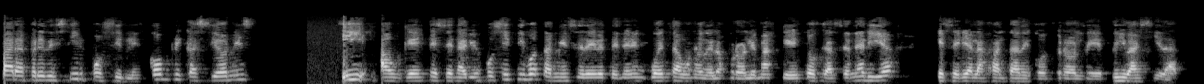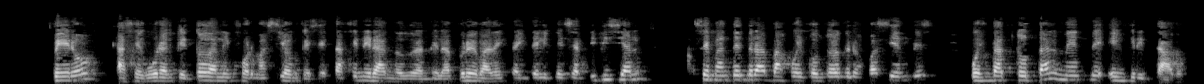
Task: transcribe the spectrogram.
para predecir posibles complicaciones y aunque este escenario es positivo, también se debe tener en cuenta uno de los problemas que esto ocasionaría, que sería la falta de control de privacidad. Pero aseguran que toda la información que se está generando durante la prueba de esta inteligencia artificial se mantendrá bajo el control de los pacientes, está totalmente encriptado.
